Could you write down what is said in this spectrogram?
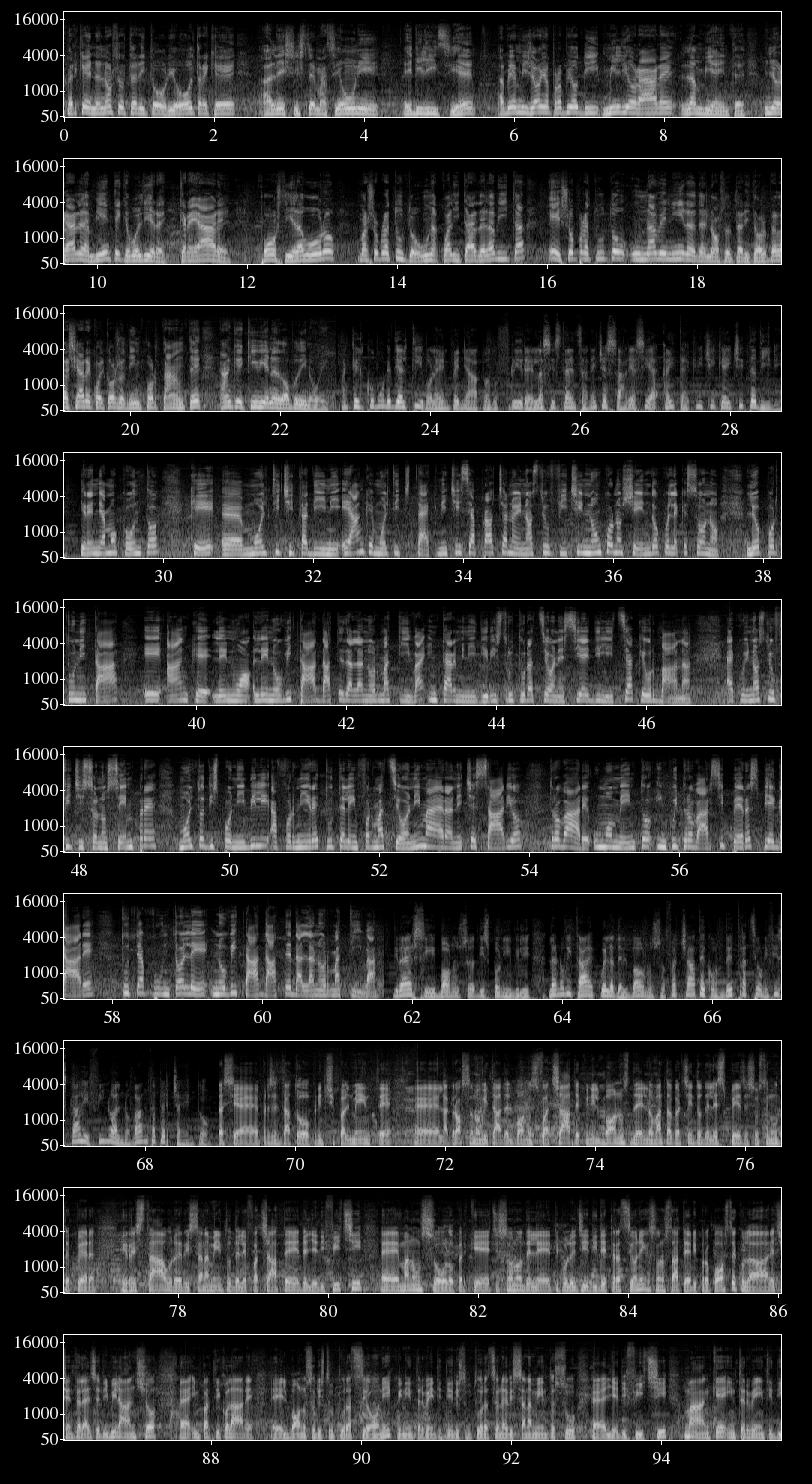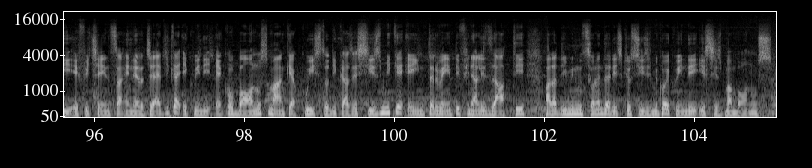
perché nel nostro territorio, oltre che alle sistemazioni edilizie, abbiamo bisogno proprio di migliorare l'ambiente. Migliorare l'ambiente che vuol dire creare posti di lavoro, ma soprattutto una qualità della vita e soprattutto un avvenire del nostro territorio per lasciare qualcosa di importante anche a chi viene dopo di noi. Anche il comune di Altivole è impegnato ad offrire l'assistenza necessaria sia ai tecnici che ai cittadini. Ci rendiamo conto che eh, molti cittadini e anche molti tecnici si approcciano ai nostri uffici non conoscendo quelle che sono le opportunità e anche le, le, novità date dalla normativa in termini di ristrutturazione sia edilizia che urbana. Ecco, i nostri uffici sono sempre molto disponibili a fornire tutte le informazioni, ma era necessario trovare un momento in cui trovarsi per spiegare tutte appunto le novità date dalla normativa. Diversi bonus disponibili. La novità è quella del bonus facciate con detrazioni fiscali fino al 90%. Si è presentato principalmente eh, la grossa novità del bonus facciate, quindi il bonus del 90% delle spese sostenute per il restauro e il risanamento delle facciate degli edifici, eh, ma non solo, perché ci sono delle tipologie di detrazioni che sono state riproposte con la recente legge di bilancio, eh, in particolare eh, il bonus ristrutturazioni, quindi interventi di ristrutturazione e risanamento sugli eh, edifici, ma anche interventi di efficienza energetica e quindi eco bonus, ma anche acquisto di case sismiche e interventi finalizzati alla diminuzione del rischio sismico e quindi il sisma bonus.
